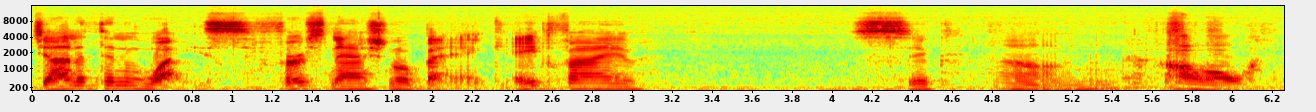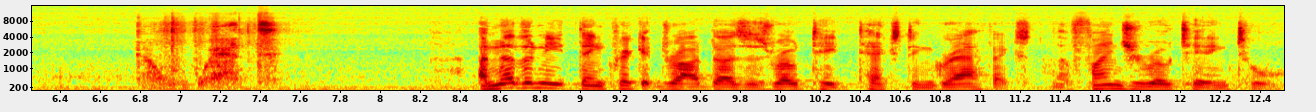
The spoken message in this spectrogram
Jonathan Weiss, First National Bank, 856. Oh, oh no. Got wet. Another neat thing Cricket Draw does is rotate text and graphics. Now find your rotating tool.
